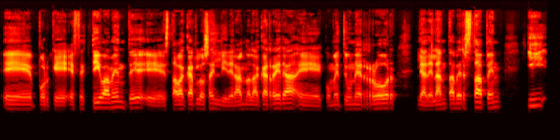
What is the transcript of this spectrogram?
Eh, porque efectivamente estaba Carlos Sainz liderando la carrera, comete un error, le adelanta Verstappen y,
